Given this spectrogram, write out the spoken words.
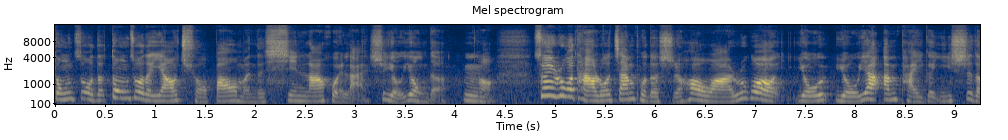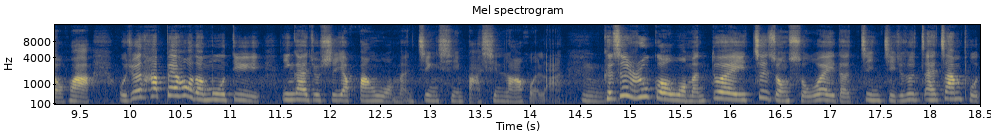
动作的动作的要求，把我们的心拉回来是有用的。嗯，好，所以如果塔罗占卜的时候啊，如果有有要安排一个仪式的话，我觉得它背后的目的应该就是要帮我们静心，把心拉回来。嗯，可是如果我们对这种所谓的禁忌，就是在占卜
